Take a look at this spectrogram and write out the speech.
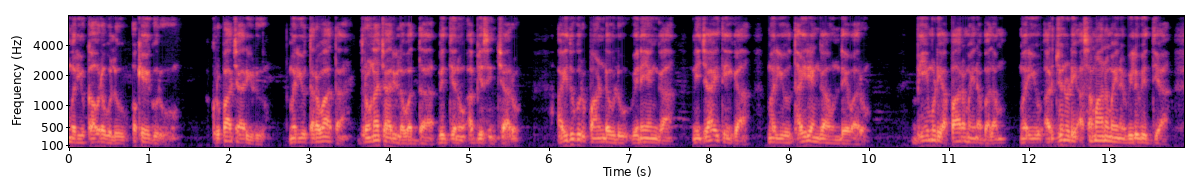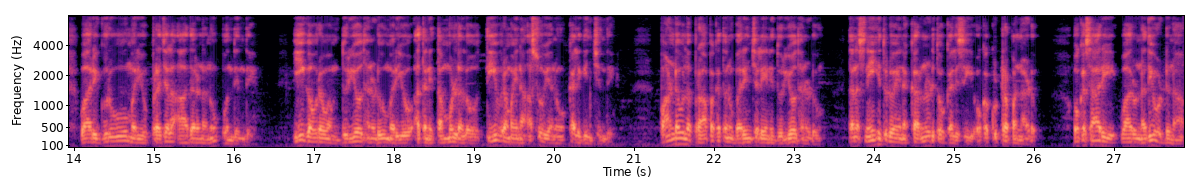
మరియు కౌరవులు ఒకే గురువు కృపాచార్యుడు మరియు తర్వాత ద్రోణాచార్యుల వద్ద విద్యను అభ్యసించారు. ఐదుగురు పాండవులు వినయంగా నిజాయితీగా మరియు ధైర్యంగా ఉండేవారు. భీముడి అపారమైన బలం మరియు అర్జునుడి అసమానమైన విలువిద్య వారి గురువు మరియు ప్రజల ఆదరణను పొందింది. ఈ గౌరవం దుర్యోధనుడు మరియు అతని తమ్ముళ్ళలో తీవ్రమైన అసూయను కలిగించింది. పాండవుల ప్రాపకతను భరించలేని దుర్యోధనుడు తన స్నేహితుడు అయిన కర్ణుడితో కలిసి ఒక కుట్ర పన్నాడు. ఒకసారి వారు నది ఒడ్డున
